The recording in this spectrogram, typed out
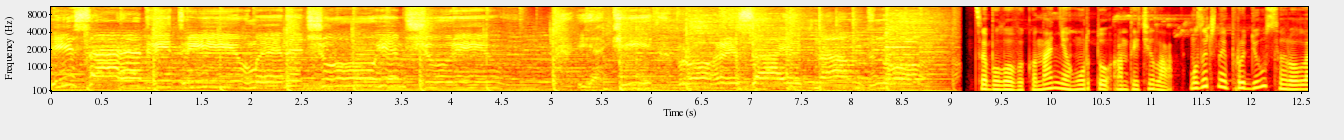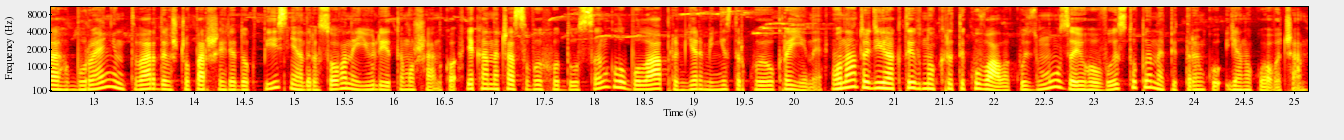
І серед вітрів ми не чуєм щурів, які прогризають нам дно. Це було виконання гурту Антитіла. Музичний продюсер Олег Буренін твердив, що перший рядок пісні адресований Юлії Тимошенко, яка на час виходу синглу була прем'єр-міністркою України. Вона тоді активно критикувала Кузьму за його виступи на підтримку Януковича.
